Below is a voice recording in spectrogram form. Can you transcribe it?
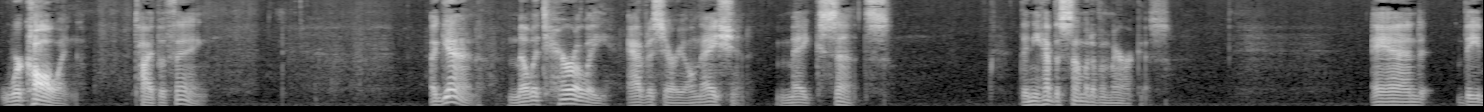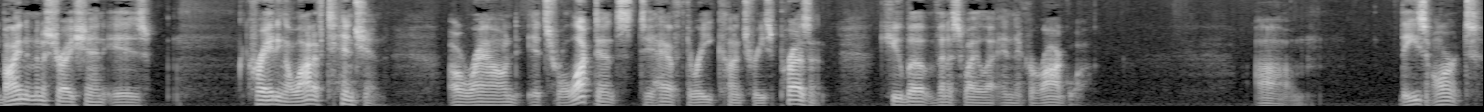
we're calling type of thing. Again, militarily adversarial nation makes sense. Then you have the Summit of Americas. And the Biden administration is creating a lot of tension around its reluctance to have three countries present Cuba, Venezuela, and Nicaragua. Um, these aren't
